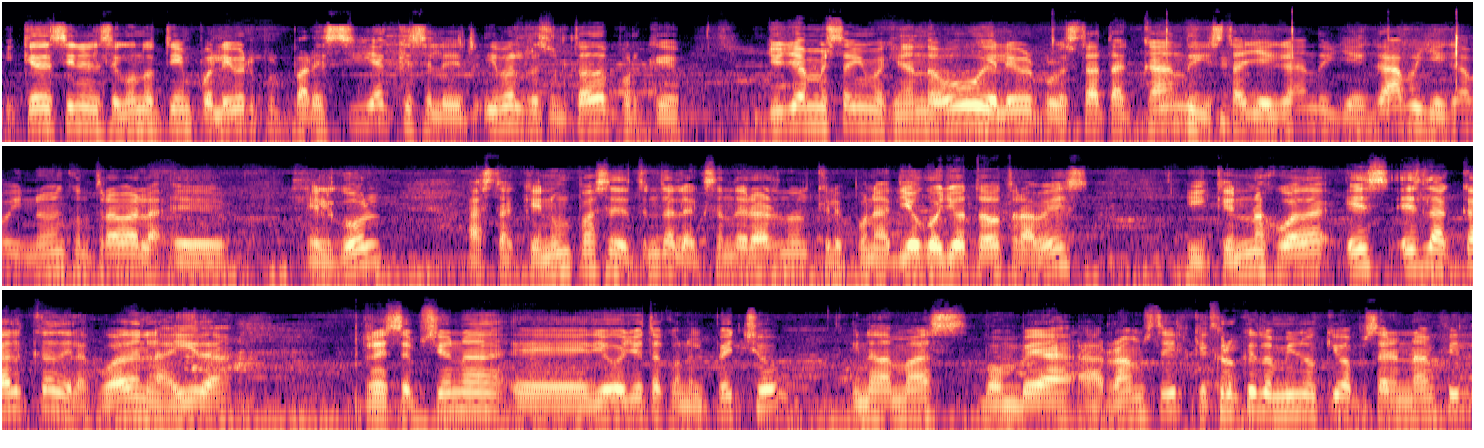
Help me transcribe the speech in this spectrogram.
Y qué decir en el segundo tiempo, el Liverpool parecía que se le iba el resultado porque yo ya me estaba imaginando, uy, el Liverpool está atacando y está llegando y llegaba y llegaba y no encontraba la- eh, el gol. Hasta que en un pase de 30 Alexander Arnold que le pone a Diogo Jota otra vez y que en una jugada es, es la calca de la jugada en la ida. Recepciona eh, Diego Jota con el pecho y nada más bombea a Ramsdale, que creo que es lo mismo que iba a pasar en Anfield,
